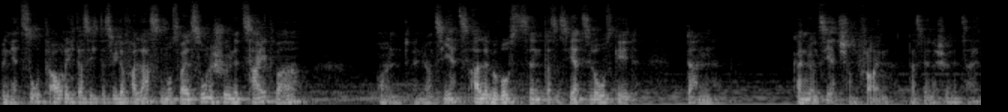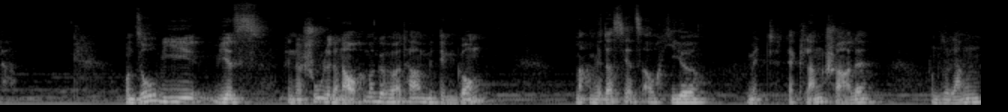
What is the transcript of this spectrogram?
bin jetzt so traurig, dass ich das wieder verlassen muss, weil es so eine schöne Zeit war. Und wenn wir uns jetzt alle bewusst sind, dass es jetzt losgeht, dann können wir uns jetzt schon freuen, dass wir eine schöne Zeit haben. Und so wie wir es in der Schule dann auch immer gehört haben mit dem Gong, machen wir das jetzt auch hier mit der Klangschale. Und solange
